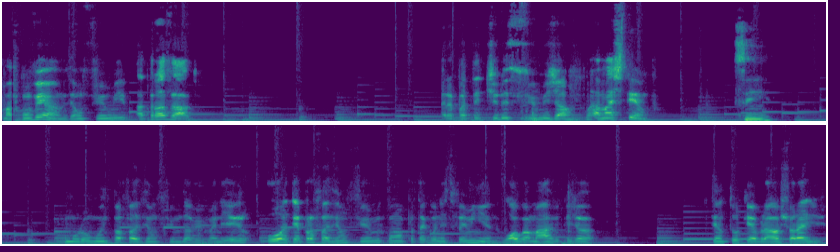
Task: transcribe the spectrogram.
mas convenhamos, é um filme atrasado. Era pra ter tido esse filme já há mais tempo. Sim. Demorou muito pra fazer um filme da Viva Negra, ou até pra fazer um filme com uma protagonista feminina. Logo a Marvel que já tentou quebrar o choradinho.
